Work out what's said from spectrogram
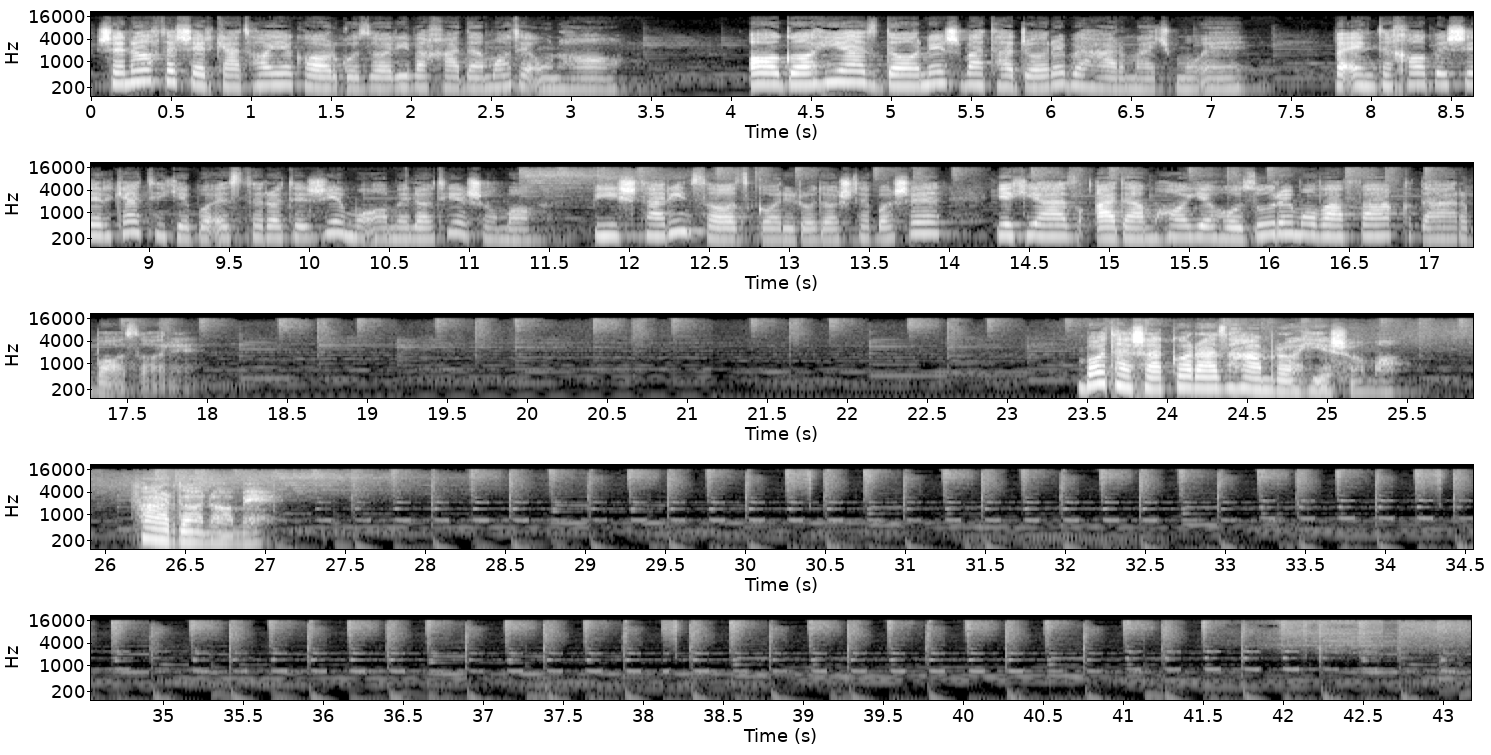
شناخت شرکت های کارگزاری و خدمات اونها آگاهی از دانش و تجارب هر مجموعه و انتخاب شرکتی که با استراتژی معاملاتی شما بیشترین سازگاری رو داشته باشه یکی از قدمهای حضور موفق در بازاره. با تشکر از همراهی شما. فردانامه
